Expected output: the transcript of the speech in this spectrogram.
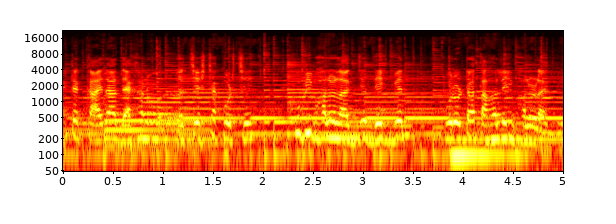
একটা কায়দা দেখানোর চেষ্টা করছে। খুবই ভালো লাগছে, দেখবেন পুরোটা তাহলেই ভালো লাগবে।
